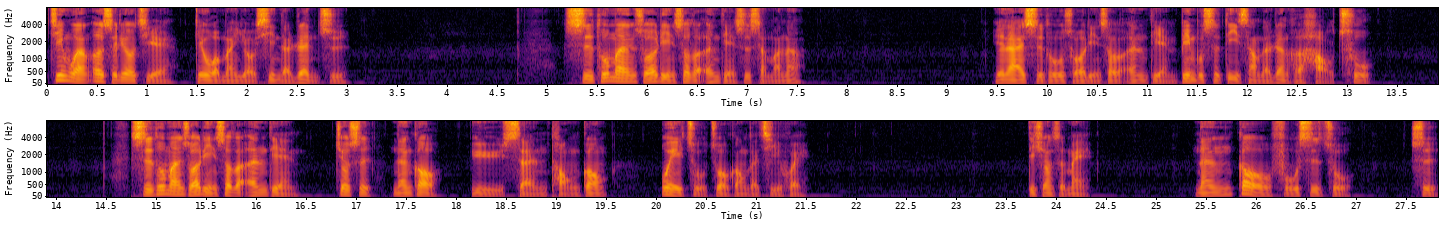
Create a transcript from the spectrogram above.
经文二十六节给我们有新的认知：使徒们所领受的恩典是什么呢？原来使徒所领受的恩典，并不是地上的任何好处。使徒们所领受的恩典，就是能够与神同工、为主做工的机会。弟兄姊妹，能够服侍主是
